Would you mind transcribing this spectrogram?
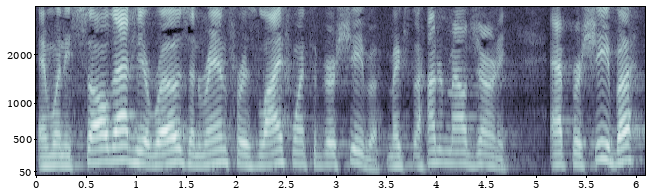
And when he saw that, he arose and ran for his life, went to Beersheba, makes the 100 mile journey. At Beersheba,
